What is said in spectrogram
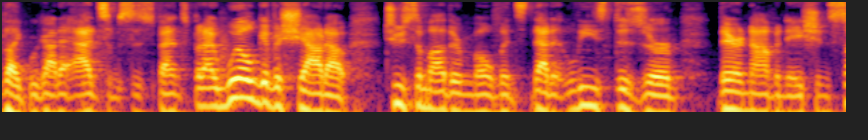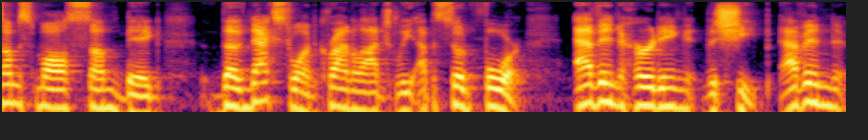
like we got to add some suspense, but I will give a shout out to some other moments that at least deserve their nomination. Some small, some big. The next one, chronologically, episode four. Evan herding the sheep. Evan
